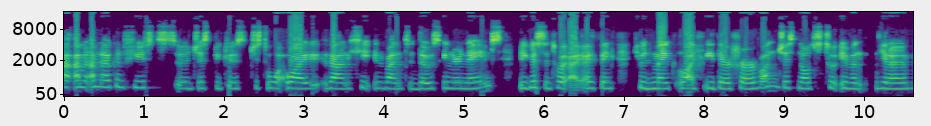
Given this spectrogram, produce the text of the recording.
I, I'm, I'm now confused uh, just because, just wh- why then he invented those inner names because it, I, I think he would make life easier for everyone, just not to even, you know,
